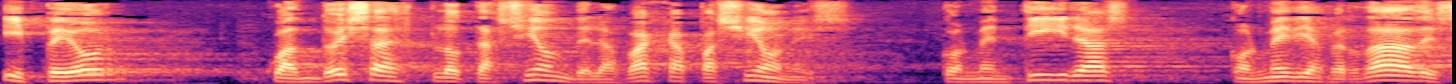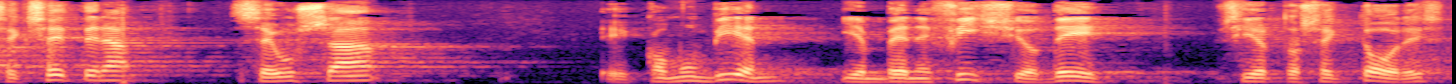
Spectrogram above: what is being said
Y peor, cuando esa explotación de las bajas pasiones, con mentiras, con medias verdades, etcétera, se usa eh, como un bien y en beneficio de ciertos sectores,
